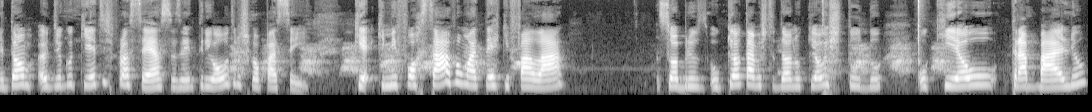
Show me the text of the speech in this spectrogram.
Então, eu digo que esses processos, entre outros que eu passei, que, que me forçavam a ter que falar sobre o, que eu estava estudando, o que eu estudo, o que eu trabalho,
